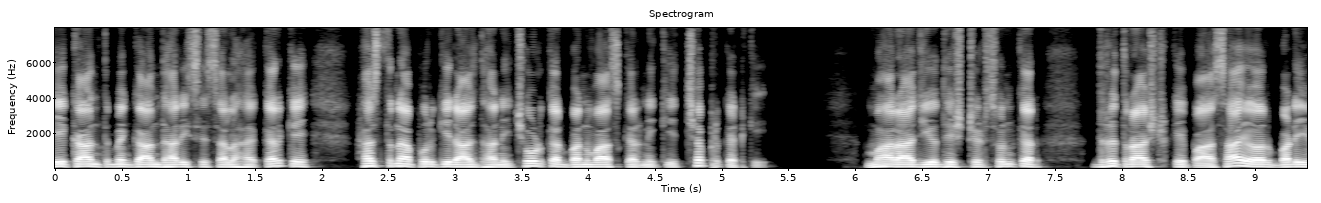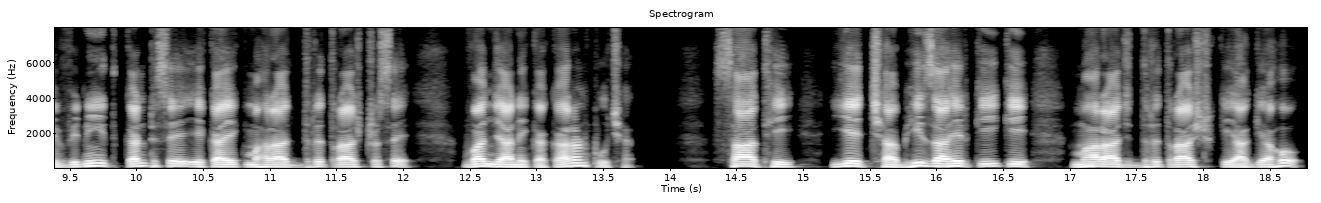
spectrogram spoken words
एकांत में गांधारी से सलाह करके हस्तनापुर की राजधानी छोड़कर वनवास करने की इच्छा प्रकट की। महाराज युधिष्ठिर सुनकर धृतराष्ट्र के पास आए और बड़े विनीत कंठ से एकाएक महाराज धृतराष्ट्र से वन जाने का कारण पूछा। साथ ही ये इच्छा भी ज़ाहिर की कि महाराज धृतराष्ट्र की आज्ञा हो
